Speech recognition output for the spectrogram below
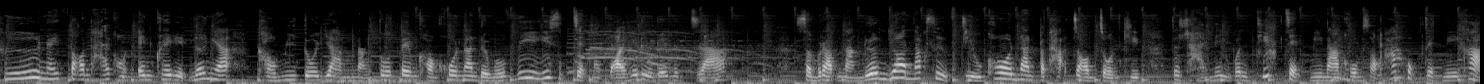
คือในตอนท้ายของ End Credit เรื่องนี้เขามีตัวอย่างหนังตัวเต็มของโคนัน The Movie 27 มาปล่อยให้ดูด้วยนะจ๊ะ สำหรับหนังเรื่องยอดนักสืบจิ๋วโคนันปะทะจอมโจรคิด จะฉายในวันที่ 7 มีนาคม 2567 นี้ค่ะ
